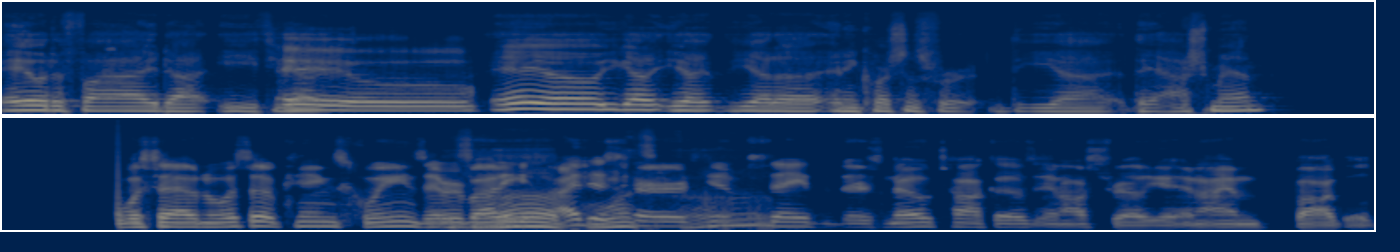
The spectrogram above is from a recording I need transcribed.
AO Defy dot ETH. You got, Heyo. AO, you got you got, you got uh, any questions for the uh, the Ashman? What's happening? What's up, Kings, Queens, everybody? up? I just What's heard him say that there's no tacos in Australia, and I'm boggled.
